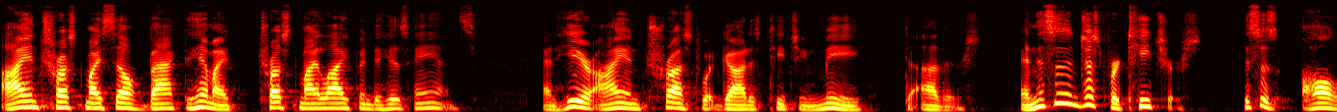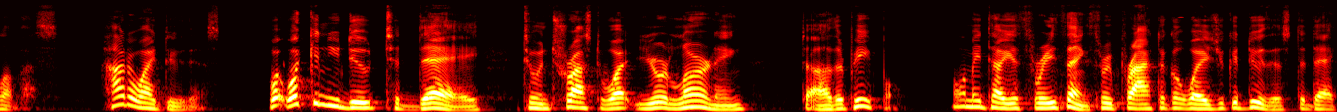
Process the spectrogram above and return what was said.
I entrust myself back to Him. I trust my life into His hands. And here I entrust what God is teaching me to others. And this isn't just for teachers, this is all of us. How do I do this? What, what can you do today to entrust what you're learning to other people? Well, let me tell you three things, three practical ways you could do this today.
